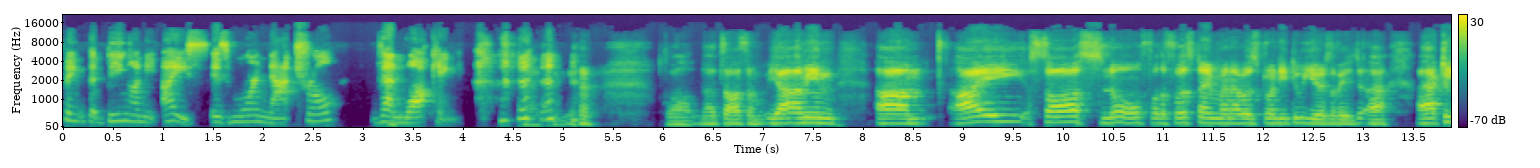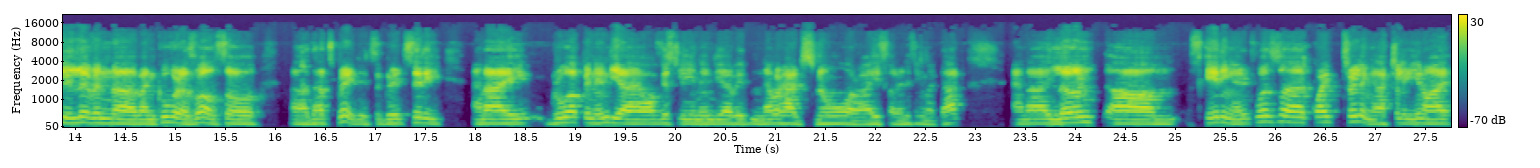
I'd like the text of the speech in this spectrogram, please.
think that being on the ice is more natural than mm-hmm. walking. well, that's awesome. Yeah, I mean, um, I saw snow for the first time when I was 22 years of age. Uh, I actually live in uh, Vancouver as well, so uh, that's great. It's a great city. And I grew up in India. Obviously, in India, we never had snow or ice or anything like that. And I learned um, skating, and it was uh, quite thrilling. Actually, you know, I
